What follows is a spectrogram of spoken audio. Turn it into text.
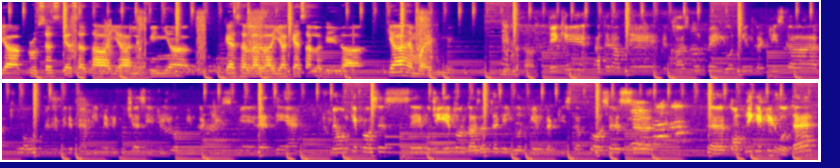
या प्रोसेस कैसा था या लिथुनिया कैसा लगा या कैसा लगेगा क्या है माइंड में? ये बता देखिए अगर आपने खासतौर पे यूरोपियन कंट्रीज़ का थ्रू आउट मैंने मेरे फैमिली में भी कुछ ऐसे जो यूरोपियन कंट्रीज़ में रहते हैं मैं उनके प्रोसेस से मुझे ये तो अंदाज़ा था कि यूरोपियन कंट्रीज़ का प्रोसेस कॉम्प्लिकेटेड होता है,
